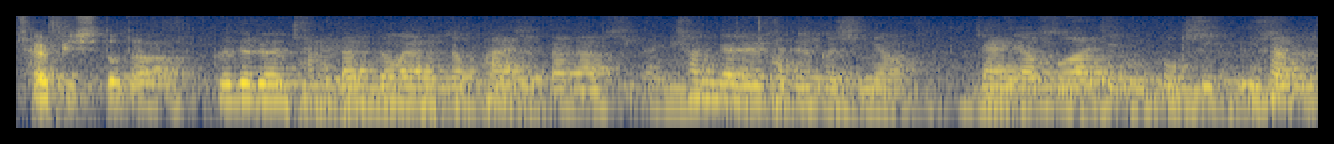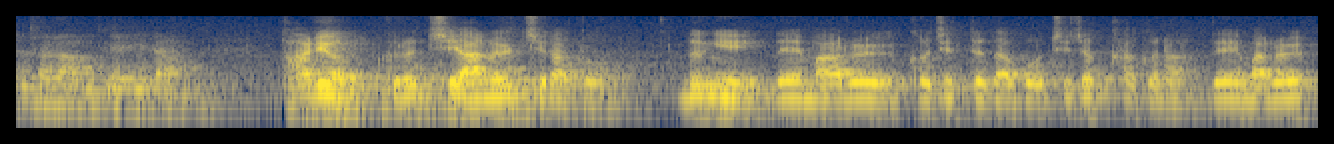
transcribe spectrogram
살피시도다. 그들은 잠깐 동안 높아졌다가 천대를 받을 것이며 잘려 모아진 곡식 이삭처럼 되리라 가령 그렇지 않을지라도 능히 내 말을 거짓되다고 지적하거나 내 말을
